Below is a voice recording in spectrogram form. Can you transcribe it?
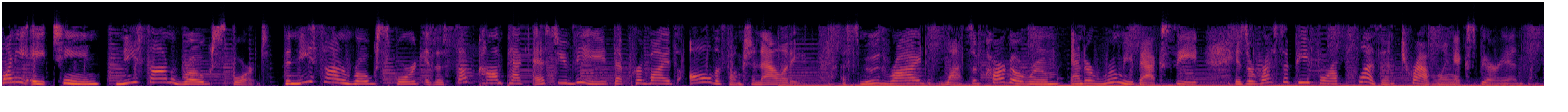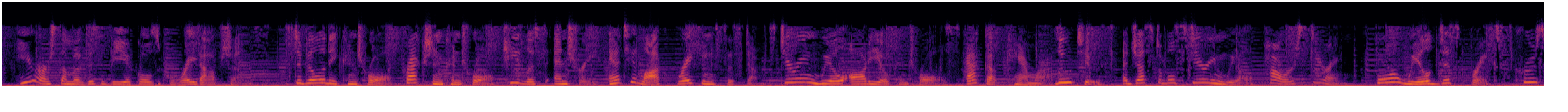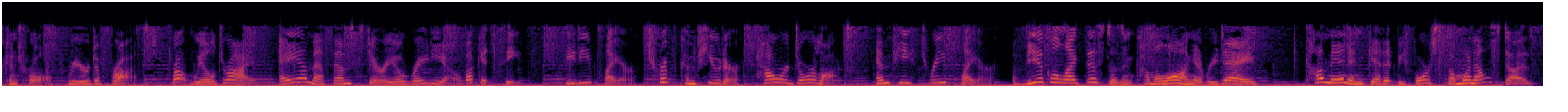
2018 Nissan Rogue Sport. The Nissan Rogue Sport is a subcompact SUV that provides all the functionality. A smooth ride, lots of cargo room, and a roomy back seat is a recipe for a pleasant traveling experience. Here are some of this vehicle's great options. Stability control, traction control, keyless entry, anti-lock braking system, steering wheel audio controls, backup camera, Bluetooth, adjustable steering wheel, power steering, four-wheel disc brakes, cruise control, rear defrost, front-wheel drive, AM-FM stereo radio, bucket seats, CD player, trip computer, power door locks, MP3 player. A vehicle like this doesn't come along every day. Come in and get it before someone else does.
